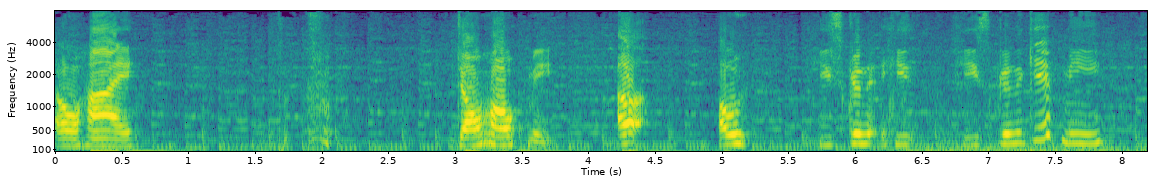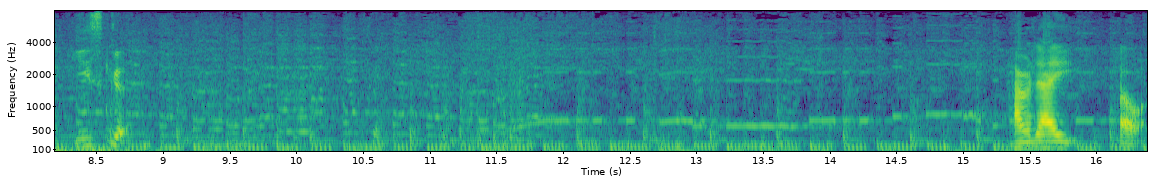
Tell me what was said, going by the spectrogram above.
Oh, hi. Don't hold me. Oh, oh, he's gonna, he, he's gonna get me. He's gonna. How did I, oh,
